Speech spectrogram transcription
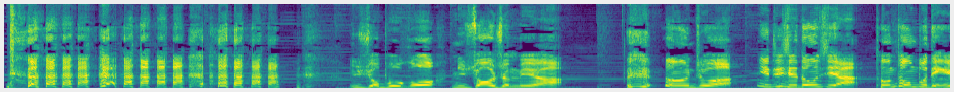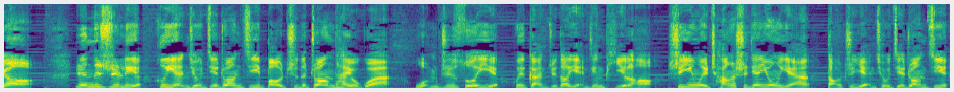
小泼猴，你笑什么呀？哼哼猪。你这些东西啊，通通不顶用。人的视力和眼球睫状肌保持的状态有关。我们之所以会感觉到眼睛疲劳，是因为长时间用眼导致眼球睫状肌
